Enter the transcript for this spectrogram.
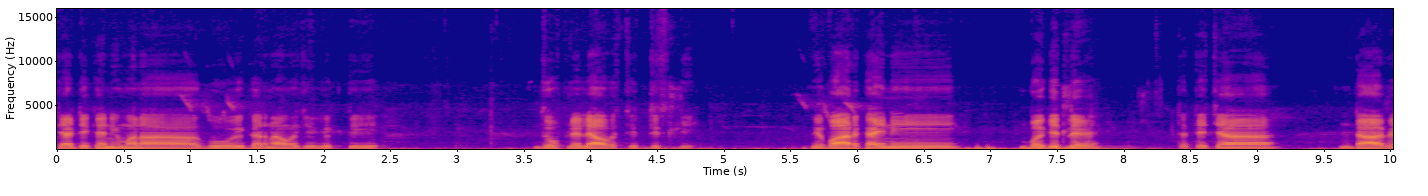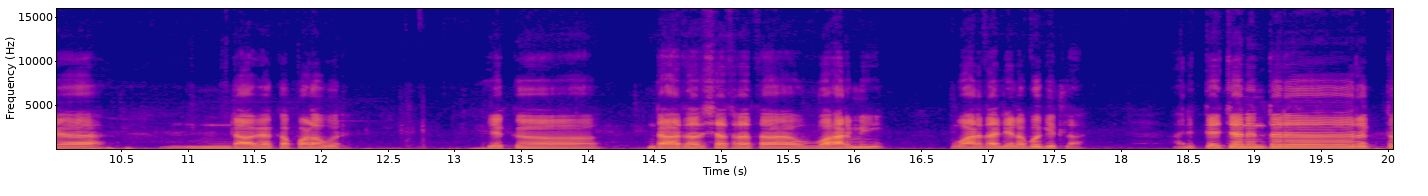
त्या ठिकाणी मला गोवेकर नावाची व्यक्ती झोपलेल्या अवस्थेत दिसली. मी बारकाईने बघितलं तर त्याच्या डाव्या डाव्या कपाळावर एक धारदार शस्त्राचा वार मी वार झालेला बघितला. आणि त्याच्यानंतर रक्त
